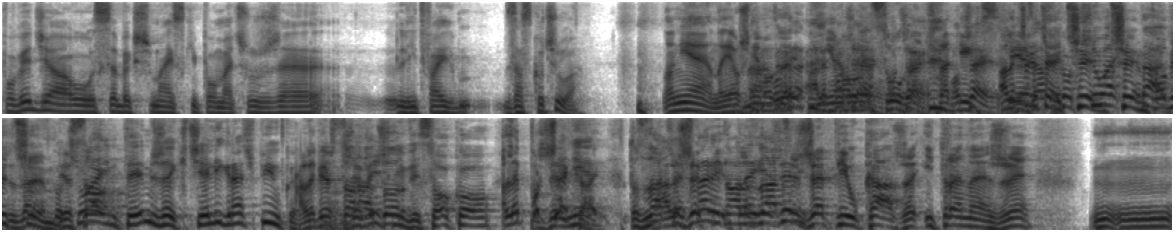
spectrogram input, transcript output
powiedział Sebek Szymański po meczu, że Litwa ich zaskoczyła. No nie, no ja już nie mogę, Ale nie poczekaj, mogę słuchać poczekaj, takich poczekaj, Ale czekaj, czekaj, Zaskoczyła- czym, czym? tak, Powiedz że czym. Zaskoczyła Wiesz co? im tym, że chcieli grać w piłkę. Ale wiesz co, że no wyszli to- wysoko. Ale że poczekaj, nie- to znaczy, ale że, stary, pi- no to ale znaczy jeżeli- że piłkarze i trenerzy mm,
